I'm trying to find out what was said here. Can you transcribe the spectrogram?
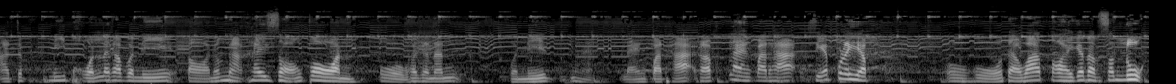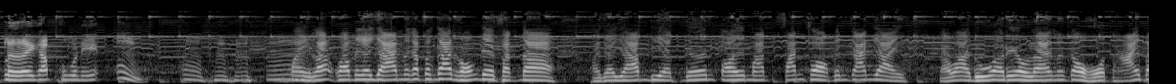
อาจจะมีผลแล้วครับวันนี้ต่อน้ำหนักให้ 2 ปอนด์โอ้เพราะฉะนั้นวันนี้แรงปะทะครับ แรงปะทะเสียเปรียบ โอ้โห แต่ว่าต่อยกันแบบสนุกเลยครับคู่นี้ ไม่ละความพยายามนะครับทางด้านของเดชศักดา พยายามเบียดเดินต่อยหมัดฟันศอกเป็นการใหญ่ แต่ว่าดูว่าเรียวแรงนั้นก็หดหายไป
